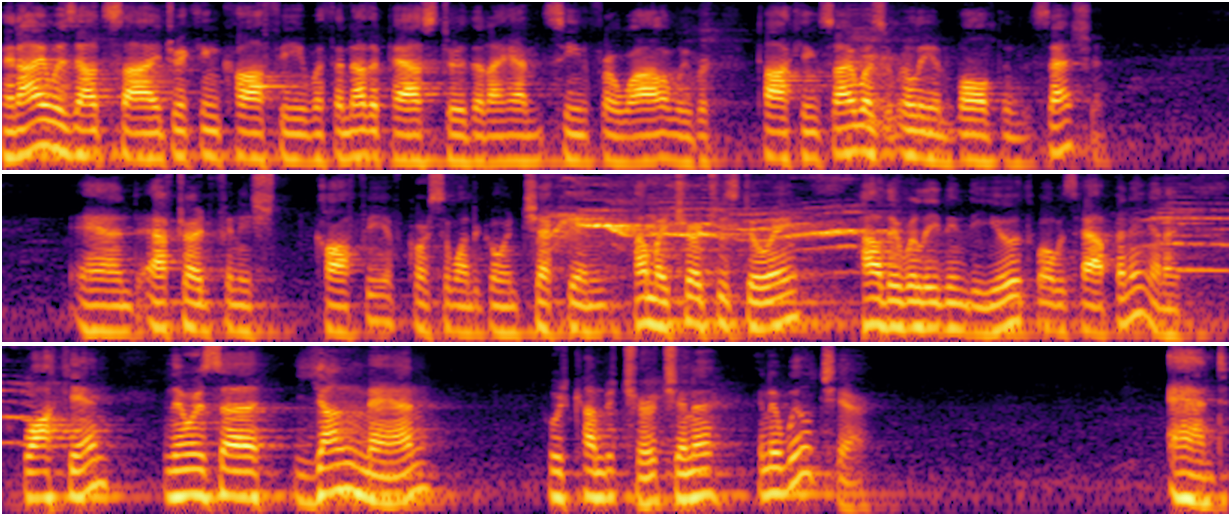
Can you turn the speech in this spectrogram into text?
And I was outside drinking coffee with another pastor that I hadn't seen for a while, and we were talking, so I wasn't really involved in the session. And after I'd finished coffee, of course, I wanted to go and check in how my church was doing how they were leading the youth, what was happening. And I walk in, and there was a young man who had come to church in a, in a wheelchair. And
